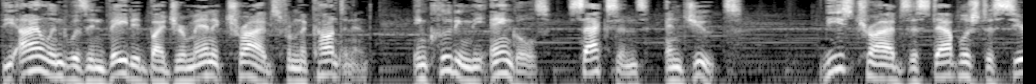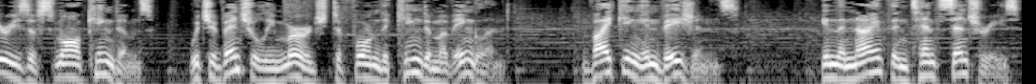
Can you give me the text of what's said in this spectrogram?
the island was invaded by Germanic tribes from the continent, including the Angles, Saxons, and Jutes. These tribes established a series of small kingdoms, which eventually merged to form the Kingdom of England. Viking invasions. In the 9th and 10th centuries,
